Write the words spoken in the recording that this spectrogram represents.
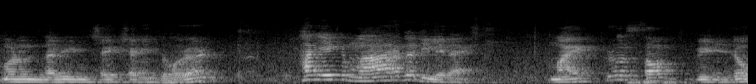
म्हणून नवीन शैक्षणिक धोरण हा एक मार्ग दिलेला आहे. मायक्रोसॉफ्ट विंडो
